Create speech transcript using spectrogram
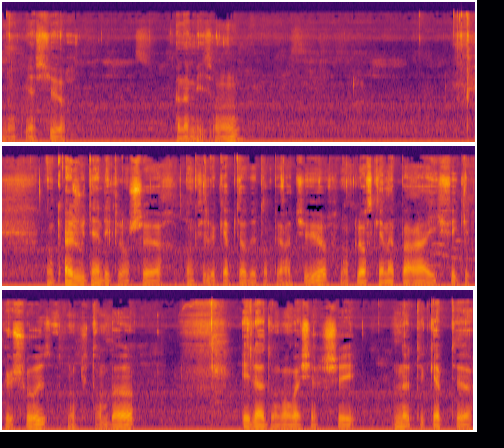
donc bien sûr à la maison donc ajouter un déclencheur donc c'est le capteur de température. Donc lorsqu'un appareil fait quelque chose donc tout en bas. Et là donc on va chercher notre capteur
